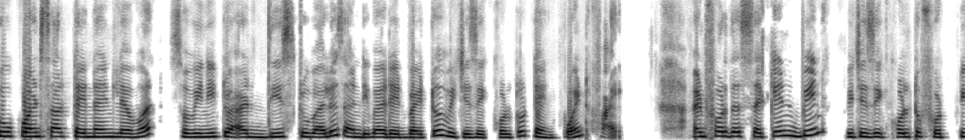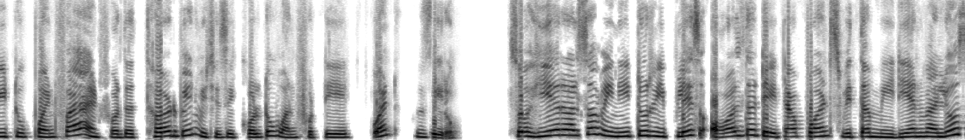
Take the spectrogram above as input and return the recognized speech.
two points are 10 and 11 so we need to add these two values and divide it by 2 which is equal to 10.5 and for the second bin which is equal to 42.5 and for the third bin which is equal to 148.0. So here also we need to replace all the data points with the median values.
